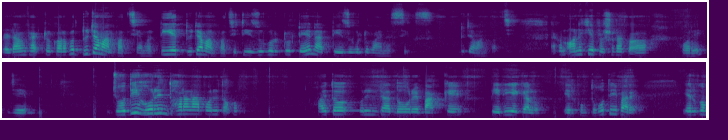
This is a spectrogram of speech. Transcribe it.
মিডল টার্ম ফ্যাক্টর করার পর দুইটা মান পাচ্ছি আমরা। টি এর দুইটা মান পাচ্ছি টি ইজুগুল টু টেন আর t equal to minus six দুইটা মান পাচ্ছি। এখন অনেকে প্রশ্নটা করে যে যদি হরিণ ধরা না পড়ে তখন হয়তো হরিণটা দৌড়ে বাঘকে পেরিয়ে গেল, এরকম তো হতেই পারে। এরকম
